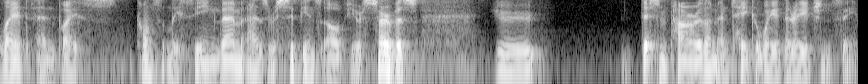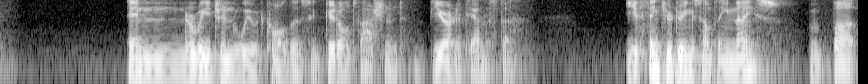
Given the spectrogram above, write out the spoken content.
led, and by constantly seeing them as recipients of your service, you disempower them and take away their agency. In Norwegian, we would call this a good old fashioned bjørnetjeneste. You think you're doing something nice, but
